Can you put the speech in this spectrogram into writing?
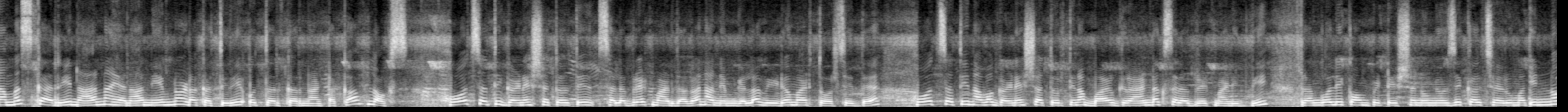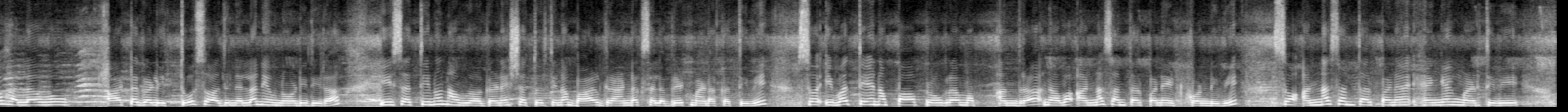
ನಮಸ್ಕಾರ ರೀ, ನಾನು ನಯನ, ನೀವು ನೋಡಕತ್ತೀರಿ ಉತ್ತರ ಕರ್ನಾಟಕ ವ್ಲಾಗ್ಸ್. ಹೋದ ಸತಿ ಗಣೇಶ ಚತುರ್ಥಿ ಸೆಲೆಬ್ರೇಟ್ ಮಾಡಿದಾಗ ನಾನು ನಿಮಗೆಲ್ಲ ವಿಡಿಯೋ ಮಾಡಿ ತೋರಿಸಿದ್ದೆ. ಹೋದ ಸತಿ ನಾವು ಗಣೇಶ ಚತುರ್ಥಿನ ಭಾಳ ಗ್ರ್ಯಾಂಡಾಗಿ ಸೆಲೆಬ್ರೇಟ್ ಮಾಡಿದ್ವಿ. ರಂಗೋಲಿ ಕಾಂಪಿಟೇಷನು ಮ್ಯೂಸಿಕಲ್ ಚೇರು ಮತ್ತು ಇನ್ನೂ ಹಲವು ಆಟಗಳಿತ್ತು ಸೊ ಅದನ್ನೆಲ್ಲ ನೀವು ನೋಡಿದ್ದೀರಾ ಈ ಸತಿನೂ ನಾವು ಗಣೇಶ ಚತುರ್ಥಿನ ಭಾಳ ಗ್ರ್ಯಾಂಡಾಗಿ ಸೆಲೆಬ್ರೇಟ್ ಮಾಡಕತ್ತೀವಿ. ಸೊ ಇವತ್ತೇನಪ್ಪ ಪ್ರೋಗ್ರಾಮ್ ಅಂದ್ರೆ ನಾವು ಅನ್ನ ಸಂತರ್ಪಣೆ ಇಟ್ಕೊಂಡಿವಿ. ಸೊ ಅನ್ನ ಸಂತರ್ಪಣೆ ಹೆಂಗೆ ಮಾಡ್ತೀವಿ?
